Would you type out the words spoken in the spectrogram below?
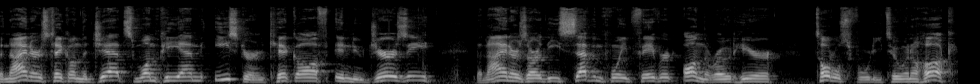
The Niners take on the Jets, 1 p.m. Eastern kickoff in New Jersey. The Niners are the seven point favorite on the road here. Totals 42 and a hook.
